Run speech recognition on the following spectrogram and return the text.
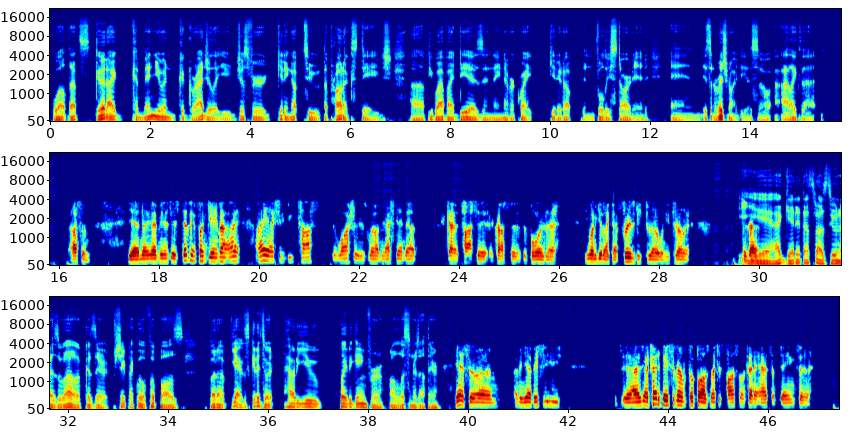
Well, that's good. I commend you and congratulate you just for getting up to the product stage. Uh, people have ideas and they never quite get it up and fully started. And it's an original idea, so I, I like that. Awesome. Yeah, no, I mean it's, it's definitely a fun game. I I actually do toss the washer as well. I mean I stand up, kind of toss it across the the board. Uh, you want to get like that frisbee throw when you throw it. Yeah, I get it. That's what I was doing as well because they're shaped like little footballs. But uh, yeah, let's get into it. How do you play the game for all the listeners out there? Yeah, so um, I mean, yeah, basically, I, I try to base it around football as much as possible and kind of add some things. Uh,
